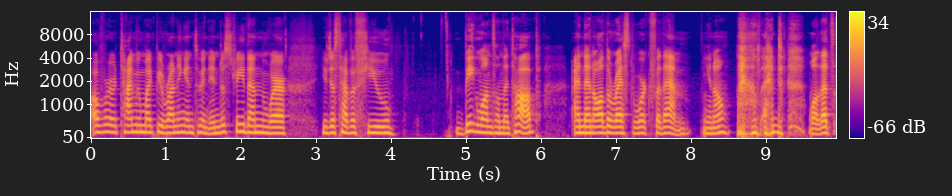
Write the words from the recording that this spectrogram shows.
over time you might be running into an industry then where you just have a few big ones on the top and then all the rest work for them you know? And well that's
